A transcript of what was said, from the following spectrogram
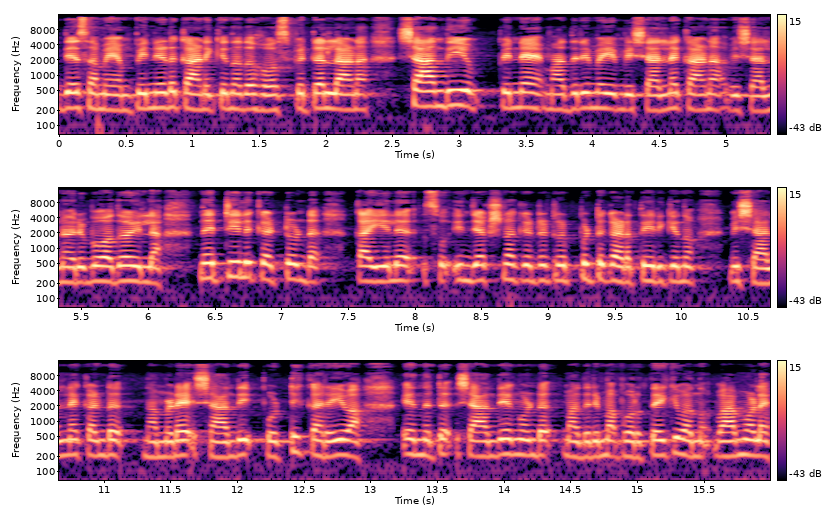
ഇതേ സമയം പിന്നീട് കാണിക്കുന്നത് ഹോസ്പിറ്റലിലാണ്. ശാന്തിയും പിന്നെ മധുരിമയും വിശാലിനെ കാണുക. വിശാലിന് ഒരു ബോധവും ഇല്ല. നെറ്റിയിൽ കെട്ടുണ്ട്. കയ്യിൽ ഇഞ്ചക്ഷനൊക്കെ ഇട്ട് ട്രിപ്പിട്ട് കിടത്തിയിരിക്കുന്നു. വിശാലിനെ കണ്ട് നമ്മുടെ ശാന്തി പൊട്ടിക്കരയുക എന്നിട്ട് ശാന്തിയും കൊണ്ട് മധുരിമ പുറത്തേക്ക് വന്നു. വാ മോളെ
